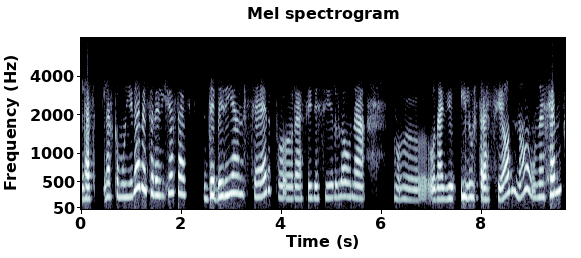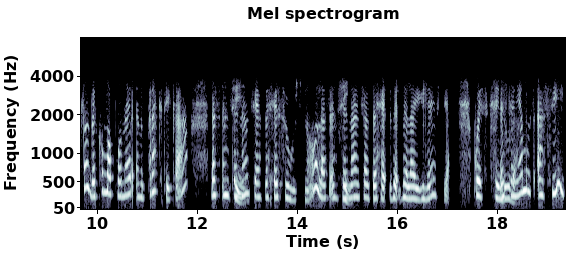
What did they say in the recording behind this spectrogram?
las, las comunidades religiosas deberían ser, por así decirlo, una, una ilu- ilustración, ¿no? Un ejemplo de cómo poner en práctica las enseñanzas de Jesús, ¿no? Las enseñanzas de, de, de la iglesia. Pues Sin duda. enseñamos así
